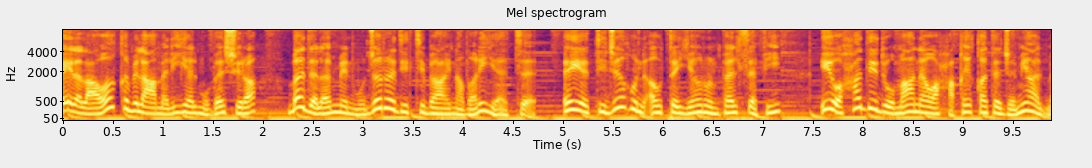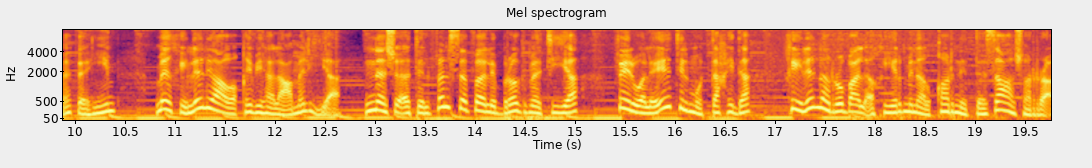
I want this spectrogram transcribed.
إلى العواقب العملية المباشرة بدلا من مجرد اتباع نظريات. هي اتجاه أو تيار فلسفي يحدد معنى وحقيقة جميع المفاهيم من خلال عواقبها العملية. نشأت الفلسفة البراغماتية في الولايات المتحدة خلال الربع الأخير من القرن التاسع عشر.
